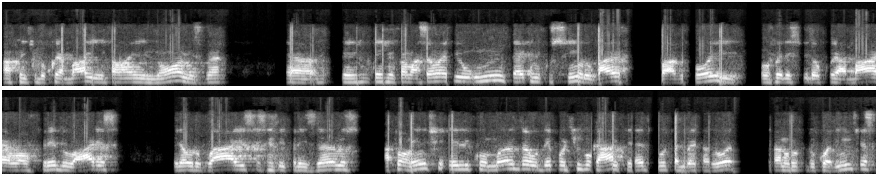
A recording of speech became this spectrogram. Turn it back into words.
à frente do Cuiabá e falar em nomes, né? É, gente tem informação é que um técnico sim, uruguaio, foi oferecido ao Cuiabá é o Alfredo Arias. Ele é uruguaio, 63 anos. Atualmente, ele comanda o Deportivo Cali, que é disputa Libertadores, está no grupo do Corinthians.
